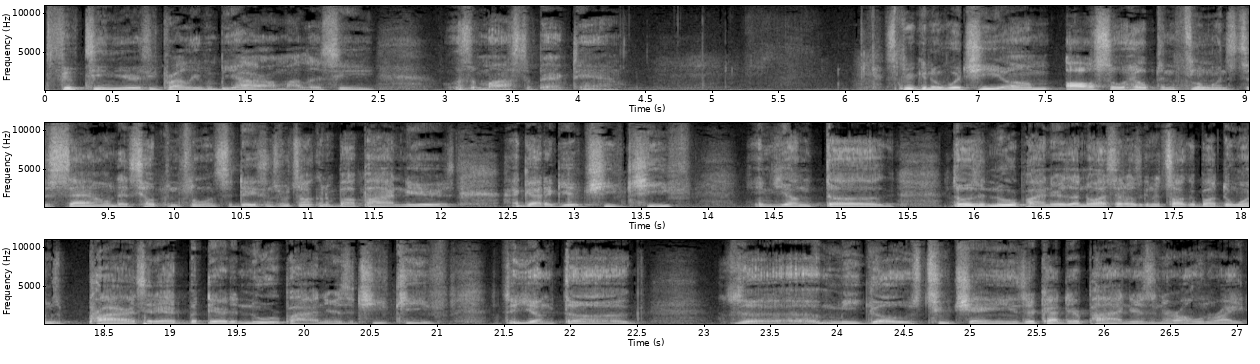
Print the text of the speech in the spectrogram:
15 years, he'd probably even be higher on my list. He was a monster back then. Speaking of which, he um also helped influence the sound that's helped influence today. Since we're talking about pioneers, I gotta give Chief Keef and Young Thug. Those are newer pioneers. I know I said I was gonna talk about the ones prior to that, but they're the newer pioneers. The Chief Keef, the Young Thug, the Migos, 2 Chainz. They're kind they're pioneers in their own right,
